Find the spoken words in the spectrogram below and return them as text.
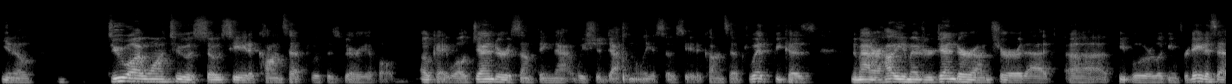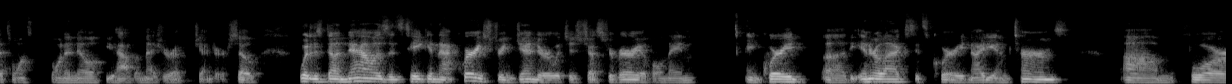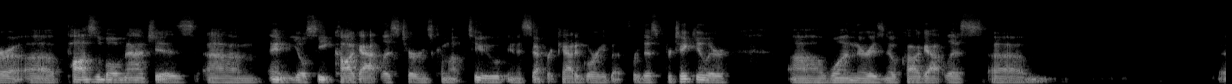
you know, do I want to associate a concept with this variable? Okay, well, gender is something that we should definitely associate a concept with because no matter how you measure gender, I'm sure that uh, people who are looking for data sets want, want to know if you have a measure of gender. So what it's done now is it's taken that query string gender, which is just your variable name, and queried uh, the InterLex, it's queried NIDM terms, um, for uh, possible matches. Um, and you'll see COG Atlas terms come up too in a separate category, but for this particular uh, one, there is no COG Atlas um,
